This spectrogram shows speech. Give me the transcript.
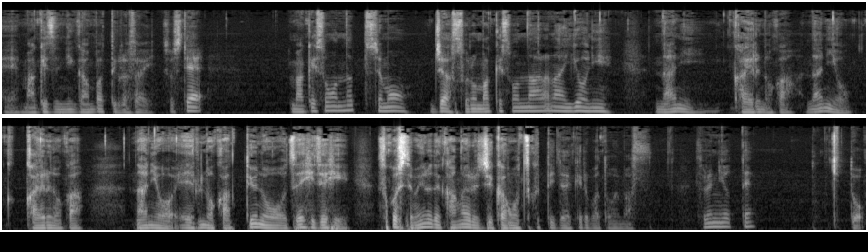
えー、負けずに頑張ってください。そして、負けそうになってても、じゃあその負けそうにならないように、何変えるのか、何を変えるのか、何を得るのかっていうのをぜひぜひ少しでもいいので考える時間を作っていただければと思います。それによって、きっと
